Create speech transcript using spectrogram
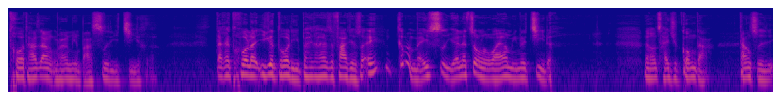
拖他让王阳明把势力集合。大概拖了一个多礼拜，他才是发觉说：“哎，根本没事，原来中了王阳明的计了。”然后才去攻打。当时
